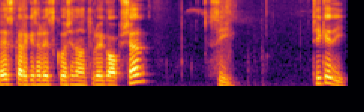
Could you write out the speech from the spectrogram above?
ਤਾਂ ਇਸ ਕਰਕੇ ਸਾਡੇ ਇਸ ਕੁਐਸਚਨ ਦਾ ਆਨਸਰ ਹੋਏਗਾ ਆਪਸ਼ਨ ਸੀ ਠੀਕ ਹੈ ਜੀ?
